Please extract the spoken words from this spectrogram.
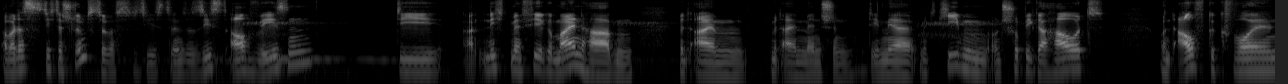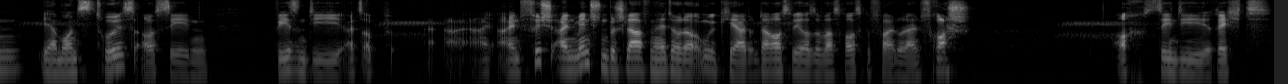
Aber das ist nicht das Schlimmste, was du siehst, denn du siehst auch Wesen, die nicht mehr viel gemein haben mit einem, mit einem Menschen, die mehr mit Kiemen und schuppiger Haut und aufgequollen, eher monströs aussehen. Wesen, die, als ob ein Fisch einen Menschen beschlafen hätte oder umgekehrt und daraus wäre sowas rausgefallen oder ein Frosch. Auch sehen die recht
